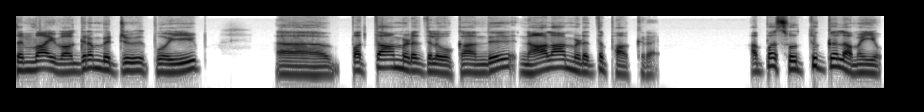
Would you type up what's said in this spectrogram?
செவ்வாய் வக்ரம் பெற்று போய் பத்தாம் இடத்துல உட்காந்து நாலாம் இடத்தை பார்க்குற அப்போ சொத்துக்கள் அமையும்.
